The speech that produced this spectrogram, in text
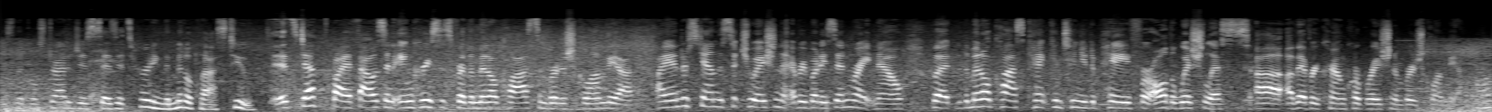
This liberal strategist says it's hurting the middle class too. It's death by a thousand increases for the middle class in British Columbia. I understand the situation that everybody's in right now, but the middle class can't continue to pay for all the wish lists uh, of every Crown corporation in British Columbia. Our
